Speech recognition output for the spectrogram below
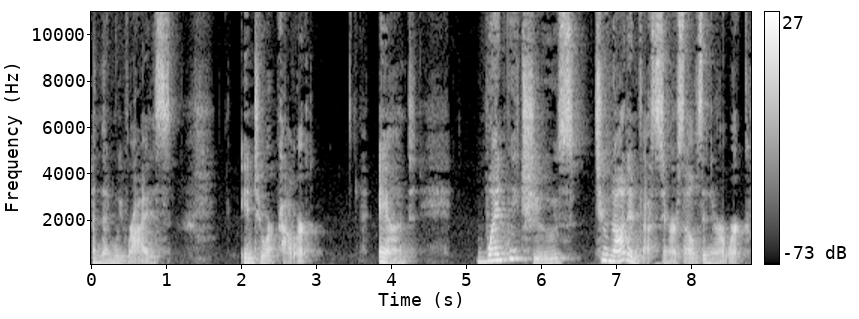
and then we rise into our power. And when we choose to not invest in ourselves and in our work,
